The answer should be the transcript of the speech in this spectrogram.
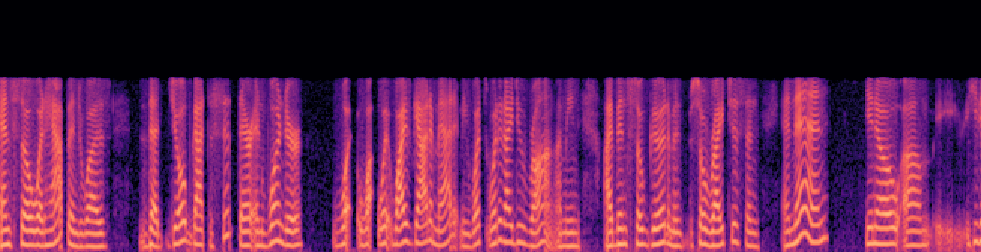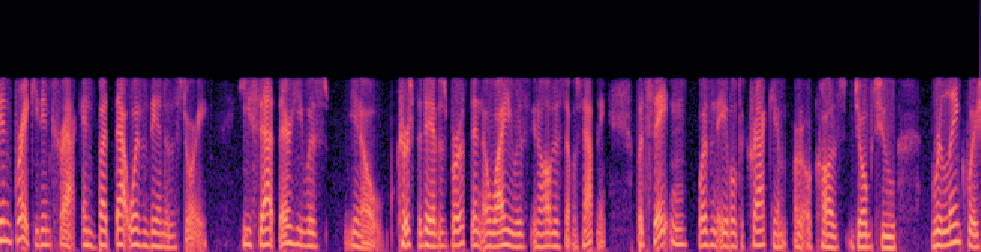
And so what happened was that Job got to sit there and wonder what, what why is God mad at me? What's what did I do wrong? I mean, I've been so good, I've been so righteous and and then you know um he didn't break, he didn't crack. And but that wasn't the end of the story. He sat there, he was you know, cursed the day of his birth, didn't know why he was, you know, all this stuff was happening. But Satan wasn't able to crack him or, or cause Job to relinquish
